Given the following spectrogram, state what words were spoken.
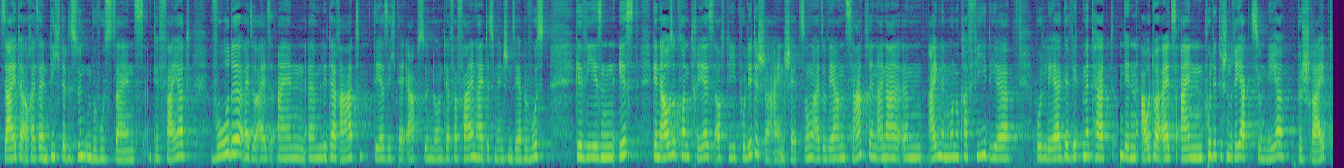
Seite auch als ein Dichter des Sündenbewusstseins gefeiert wurde, also als ein ähm, Literat, der sich der Erbsünde und der Verfallenheit des Menschen sehr bewusst gewesen ist. Genauso konträr ist auch die politische Einschätzung. Also während Sartre in einer ähm, eigenen Monographie, die er Baudelaire gewidmet hat, den Autor als einen politischen Reaktionär beschreibt,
